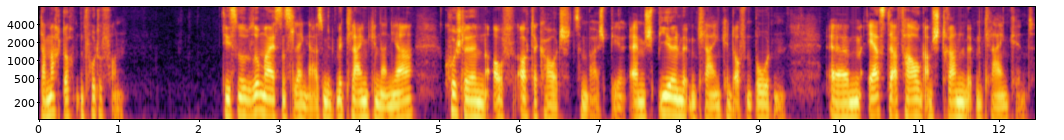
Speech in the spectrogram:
da macht doch ein Foto von. Die ist sowieso meistens länger, also mit, mit Kleinkindern, ja. Kuscheln auf, auf der Couch zum Beispiel, ähm, spielen mit einem Kleinkind auf dem Boden, ähm, erste Erfahrung am Strand mit einem Kleinkind.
